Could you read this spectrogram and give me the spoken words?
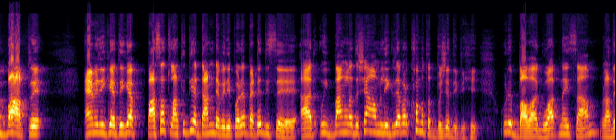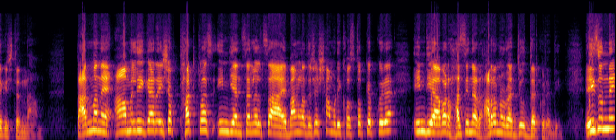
বাপরে! আমেরিকা থেকে পাঁচাত লাতি দিয়ে ডান্ডে বেরিয়ে পড়ে, পেটে দিছে। আর ওই বাংলাদেশে আওয়ামী লীগরে আবার ক্ষমতাত বসে দিবি। ওরে বাবা, গোয়াত নাই সাম, রাধাকৃষ্ণের নাম। তার মানে আওয়ামী এইসব থার্ড ক্লাস ইন্ডিয়ান চ্যানেল চায়, বাংলাদেশের সামরিক হস্তক্ষেপ করে ইন্ডিয়া আবার হাসিনার হারানো রাজ্য উদ্ধার করে দিক। এই জন্যই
